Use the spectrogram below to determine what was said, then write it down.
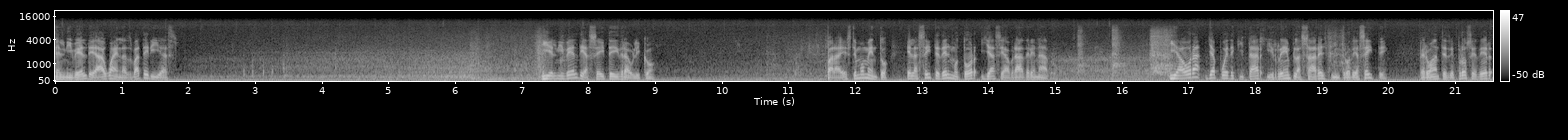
el nivel de agua en las baterías, y el nivel de aceite hidráulico. Para este momento, el aceite del motor ya se habrá drenado. Y ahora ya puede quitar y reemplazar el filtro de aceite. Pero antes de proceder,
